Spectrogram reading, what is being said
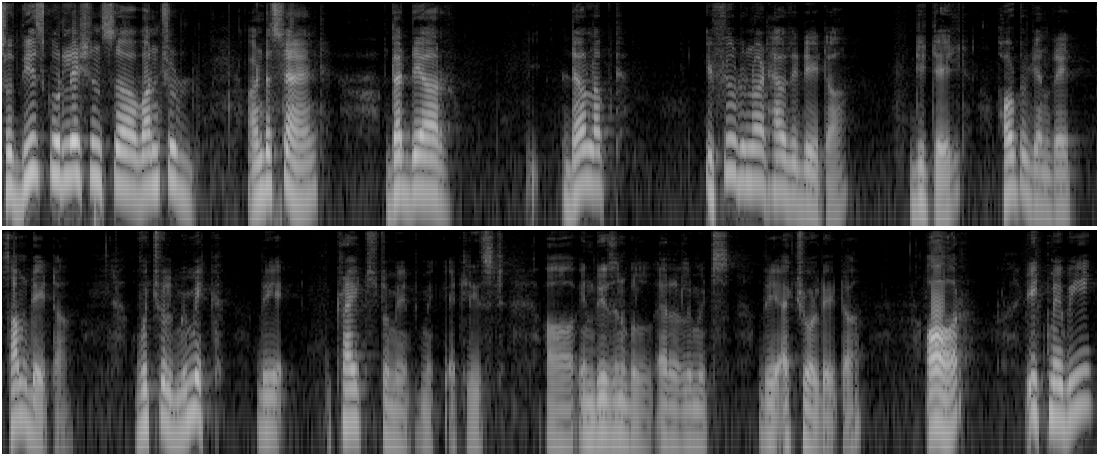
So, these correlations uh, one should understand that they are developed if you do not have the data detailed, how to generate some data which will mimic the tries to mimic at least uh, in reasonable error limits the actual data or it may be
